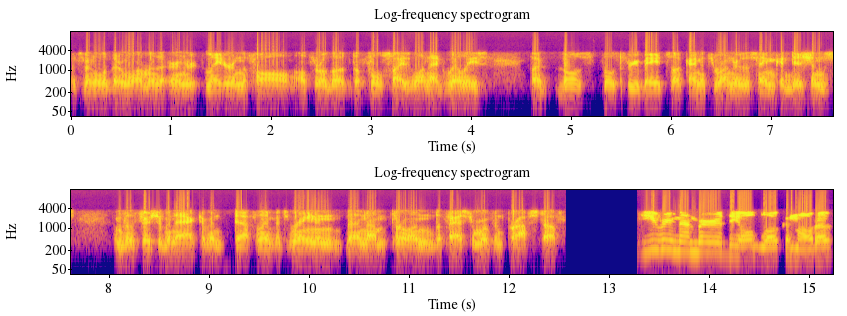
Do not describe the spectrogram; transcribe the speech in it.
It's been a little bit warmer or later in the fall, I'll throw the, the full size one eyed willies. But those those three baits I'll kind of throw under the same conditions until the fish have been active. And definitely if it's raining, then I'm throwing the faster moving prop stuff. Do you remember the old locomotive?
